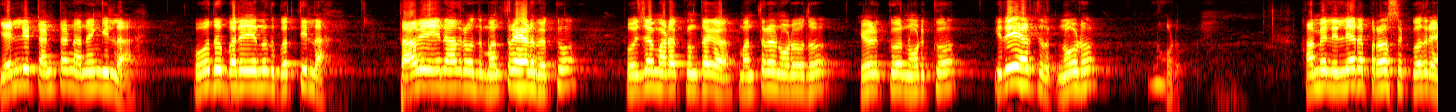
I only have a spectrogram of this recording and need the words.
ಎಲ್ಲಿ ಟಣ್ ಟಣ್ ಅನ್ನಂಗಿಲ್ಲ. ಓದು ಬರೆ ಅನ್ನೋದು ಗೊತ್ತಿಲ್ಲ. ತಾವೇ ಏನಾದರೂ ಒಂದು ಮಂತ್ರ ಹೇಳಬೇಕು. ಪೂಜೆ ಮಾಡೋಕ್ಕೆ ಕುಂತಾಗ ಮಂತ್ರ ನೋಡೋದು ಹೇಳ್ಕೋ, ನೋಡ್ಕೋ, ಇದೇ ಹೇಳ್ತಿದ್ರು ನೋಡು ನೋಡು. ಆಮೇಲೆ ಎಲ್ಲಾರ ಪ್ರವಾಸಕ್ಕೆ ಹೋದರೆ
